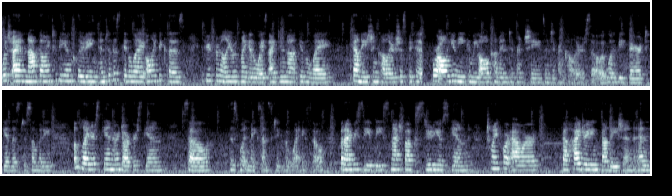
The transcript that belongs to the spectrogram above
which I am not going to be including into this giveaway only because if you're familiar with my giveaways, I do not give away foundation colors just because we're all unique and we all come in different shades and different colors. So it wouldn't be fair to give this to somebody of lighter skin or darker skin. So this wouldn't make sense to give away. So, But I received the Smashbox Studio Skin 24 hour hydrating foundation and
